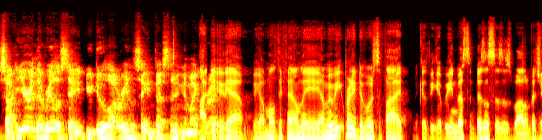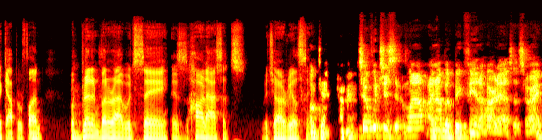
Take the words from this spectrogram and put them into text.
So you're in the real estate. You do a lot of real estate investing. Am I correct? I do. Yeah, we got multifamily. I mean, we're pretty diversified because we get we invest in businesses as well, venture capital fund. But bread and butter, I would say, is hard assets, which are real estate. Okay. So, which is well, and I'm a big fan of hard assets. All right.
